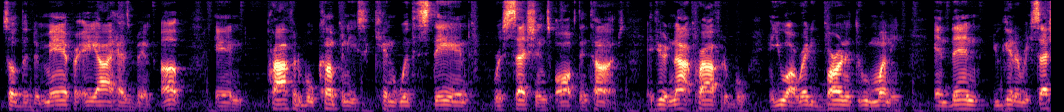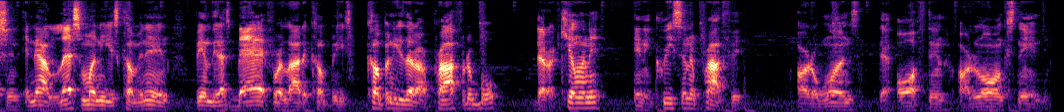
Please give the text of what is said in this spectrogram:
So the demand for AI has been up, and profitable companies can withstand recessions oftentimes. If you're not profitable and you already burning through money, and then you get a recession, and now less money is coming in, family, that's bad for a lot of companies. Companies that are profitable, that are killing it, and increasing the profit are the ones that often are long standing.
